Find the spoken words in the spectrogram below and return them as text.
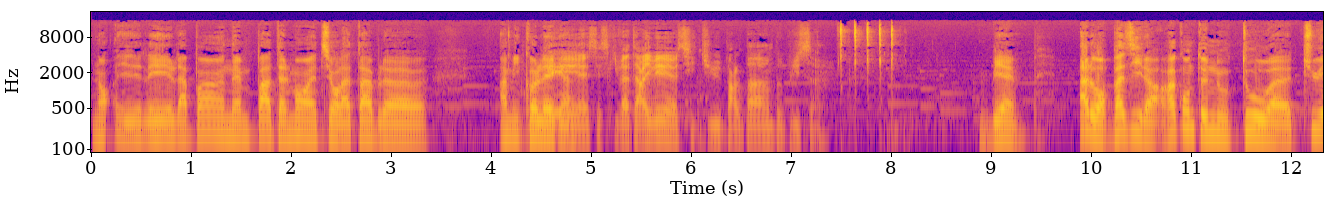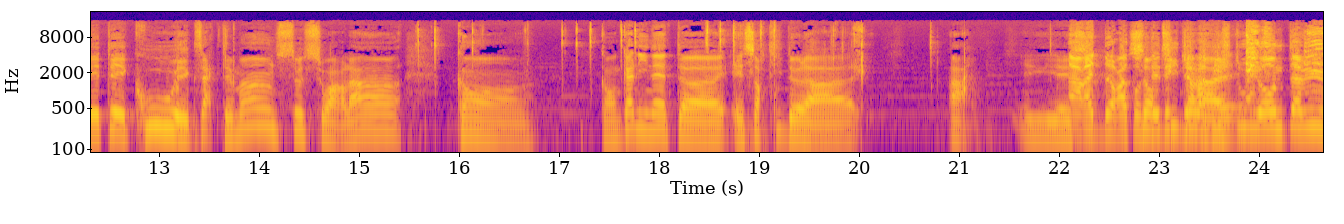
Non, les lapins n'aiment pas tellement être sur la table, euh, amis collègues. c'est ce qui va t'arriver si tu parles pas un peu plus. Bien. Alors, Basile, raconte-nous tout. Euh, tu étais où exactement ce soir-là quand, quand Galinette euh, est sortie de la. Ah. Arrête de raconter des de la- on t'a vu.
